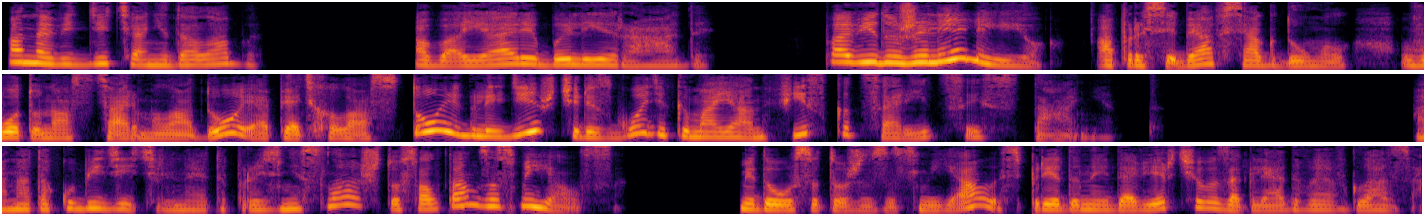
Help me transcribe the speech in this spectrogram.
Она ведь дитя не дала бы. А бояре были и рады. По виду жалели ее, а про себя всяк думал, вот у нас царь молодой, опять холостой, и, глядишь, через годик и моя Анфиска царицей станет. Она так убедительно это произнесла, что Салтан засмеялся. Медоуса тоже засмеялась, преданно и доверчиво заглядывая в глаза.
